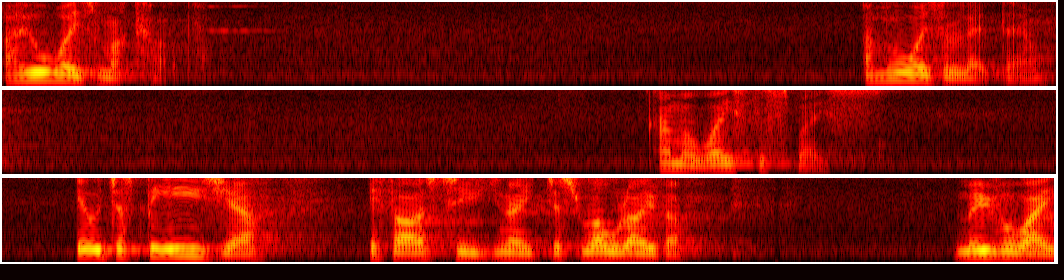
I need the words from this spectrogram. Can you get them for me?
I always muck up. I'm always a letdown. I'm a waste of space. It would just be easier if I was to, you know, just roll over, move away,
